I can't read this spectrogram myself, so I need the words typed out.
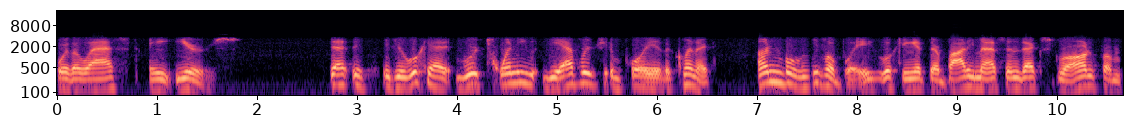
for the last eight years. That if you look at it, we're 20, the average employee of the clinic, unbelievably, looking at their body mass index drawn from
